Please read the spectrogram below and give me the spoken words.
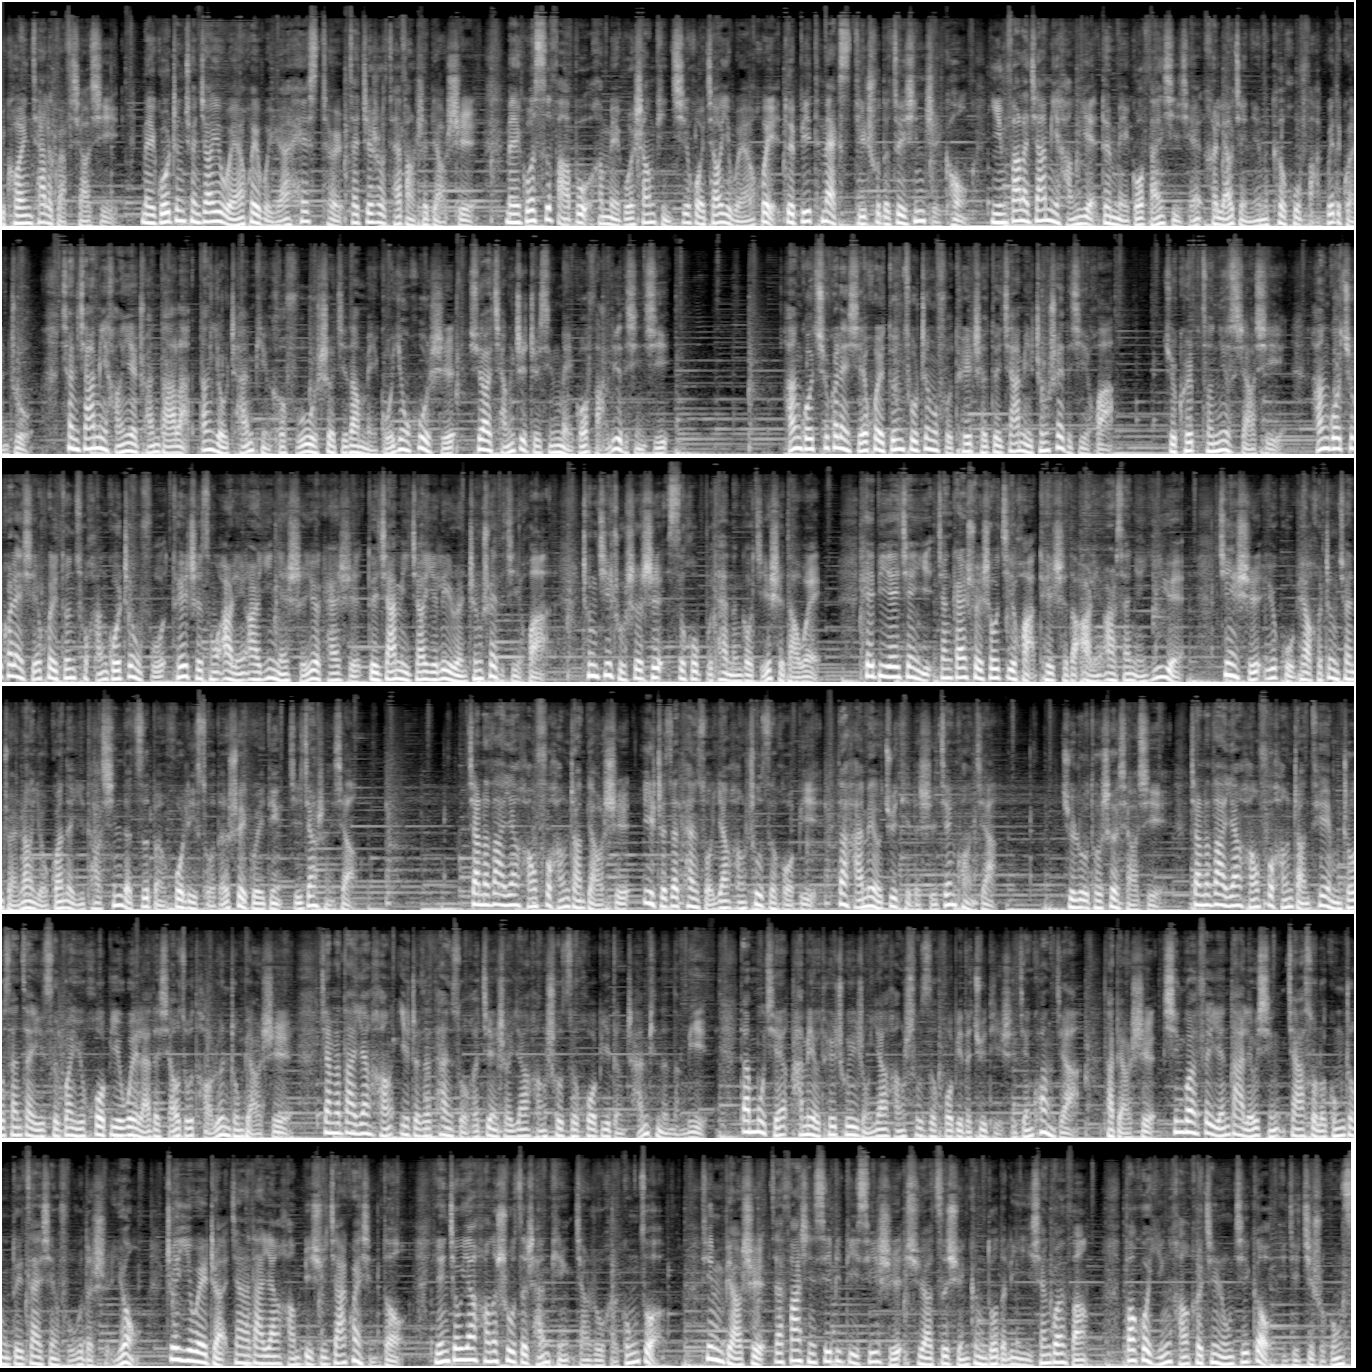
据 Cointelegraph 消息，美国证券交易委员会委员 Hester 在接受采访时表示，美国司法部和美国商品期货交易委员会对 BitMax 提出的最新指控，引发了加密行业对美国反洗钱和了解您的客户法规的关注，向加密行业传达了当有产品和服务涉及到美国用户时，需要强制执行美国法律的信息。韩国区块链协会敦促政府推迟对加密征税的计划。据 Crypto News 消息，韩国区块链协会敦促韩国政府推迟从2021年十月开始对加密交易利润征税的计划，称基础设施似乎不太能够及时到位。KBA 建议将该税收计划推迟到2023年一月。届时，与股票和证券转让有关的一套新的资本获利所得税规定即将生效。加拿大央行副行长表示，一直在探索央行数字货币，但还没有具体的时间框架。据路透社消息，加拿大央行副行长 Tim 周三在一次关于货币未来的小组讨论中表示，加拿大央行一直在探索和建设央行数字货币等产品的能力，但目前还没有推出一种央行数字货币的具体时间框架。他表示，新冠肺炎大流行加速了公众对在线服务的使用，这意味着加拿大央行必须加快行动，研究央行的数字产品将如何工作。Tim 表示，在发行 CBDC 时，需要咨询更多的利益相关方，包括银行和金融机构以及技术公司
